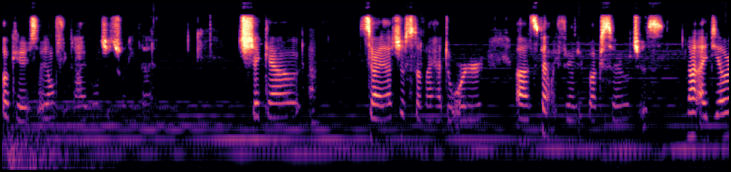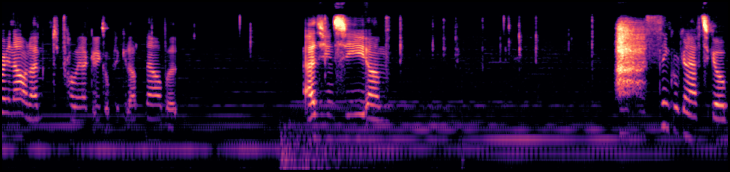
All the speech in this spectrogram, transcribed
Okay, so I don't think the high voltage will need check out sorry, that's just stuff I had to order. Uh, spent like 300 bucks there, which is not ideal right now, and I'm probably not gonna go pick it up now. But as you can see, um, I think we're gonna have to go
